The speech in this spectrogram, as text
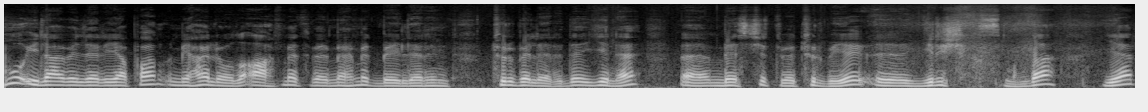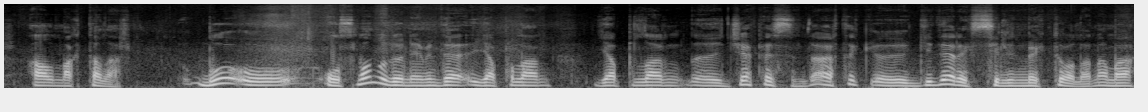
Bu ilaveleri yapan Mihaloğlu Ahmet ve Mehmet Beylerin türbeleri de yine e, mescit ve türbeye e, giriş kısmında yer almaktalar. Bu Osmanlı döneminde yapılan yapılan e, cephesinde artık giderek silinmekte olan ama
